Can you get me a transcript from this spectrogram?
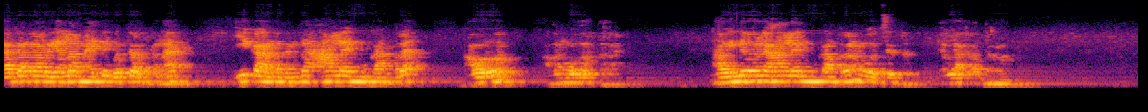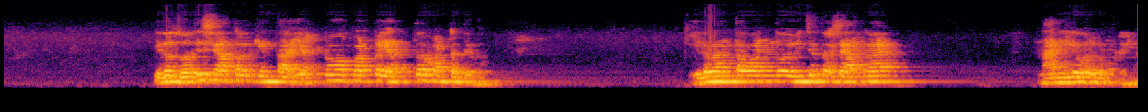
ಯಾಕಂದ್ರೆ ಅವ್ರಿಗೆಲ್ಲ ಮಾಹಿತಿ ಗೊತ್ತಿರುತ್ತಲ್ಲ, ಈ ಕಾರಣದಿಂದ ಆನ್ಲೈನ್ ಮುಖಾಂತರ ಅವರು ಅದನ್ನ ಓದಿರ್ತಾರೆ. ನಾವು ಇಲ್ಲಿವರೆಗೆ ಆನ್ಲೈನ್ ಮುಖಾಂತರ ಓದಿಸಿದ್ದು ಎಲ್ಲ ಗ್ರಂಥಗಳನ್ನು. ಇದು ಜ್ಯೋತಿಷಾಸ್ತ್ರಕ್ಕಿಂತ ಎಷ್ಟೋ ಪಟ್ಟು ಎತ್ತರ ಮಟ್ಟದ್ದಿದು ಇದರಂತ ಒಂದು ವಿಚಿತ್ರ ಶಾಸ್ತ್ರ ನಾನು ಇಲ್ಲಿವರೆಗೂ ನೋಡಿಲ್ಲ.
